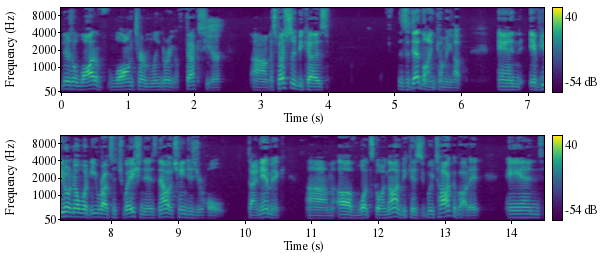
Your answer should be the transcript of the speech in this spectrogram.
there's a lot of long term lingering effects here, um, especially because there's a deadline coming up. And if you don't know what Erod's situation is, now it changes your whole dynamic um, of what's going on because we talk about it and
